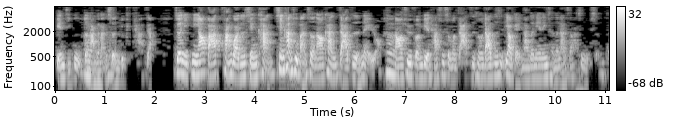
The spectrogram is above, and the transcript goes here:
编辑部的嗯。哪个男生你就给他这样。所以你你要把它翻过来，就是先看先看出版社，然后看杂志的内容，嗯然后去分辨它是什么杂志，什么杂志是要给哪个年龄层的男生还是女生的。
